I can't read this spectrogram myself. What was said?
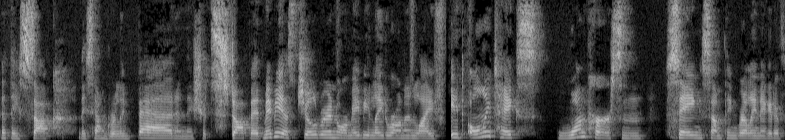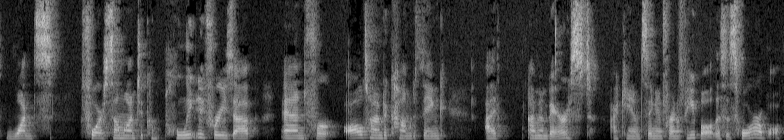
that they suck, they sound really bad, and they should stop it. Maybe as children or maybe later on in life. It only takes one person saying something really negative once for someone to completely freeze up and for all time to come to think, I, I'm embarrassed. I can't sing in front of people. This is horrible.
